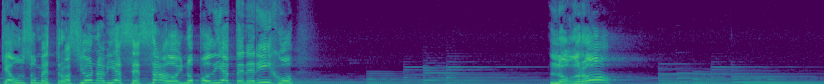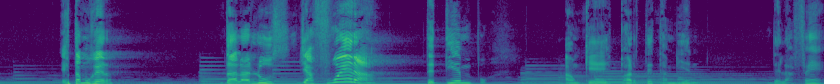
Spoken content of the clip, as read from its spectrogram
que aún su menstruación había cesado y no podía tener hijos, logró esta mujer dar la luz ya fuera de tiempo, aunque es parte también de la fe.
